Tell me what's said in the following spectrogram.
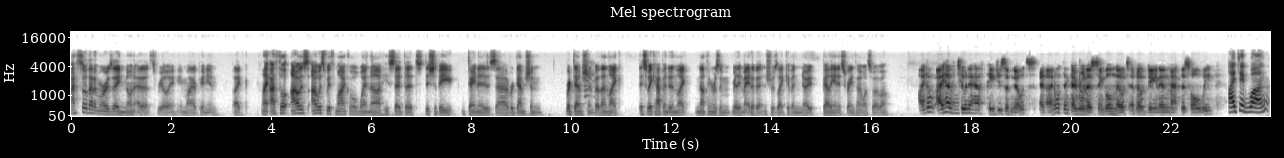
I saw that more as a non-edit, really, in my opinion. Like, like I thought I was I was with Michael when uh, he said that this should be Dana's uh, redemption, redemption. But then like this week happened and like nothing was really made of it, and she was like given no barely any screen time whatsoever. I don't. I have two and a half pages of notes, and I don't think I wrote a single note about Dana and Matt this whole week. I did one.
